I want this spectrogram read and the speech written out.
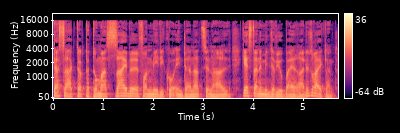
Das sagt Dr. Thomas Seibel von Medico International gestern im Interview bei Radio Dreikland.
